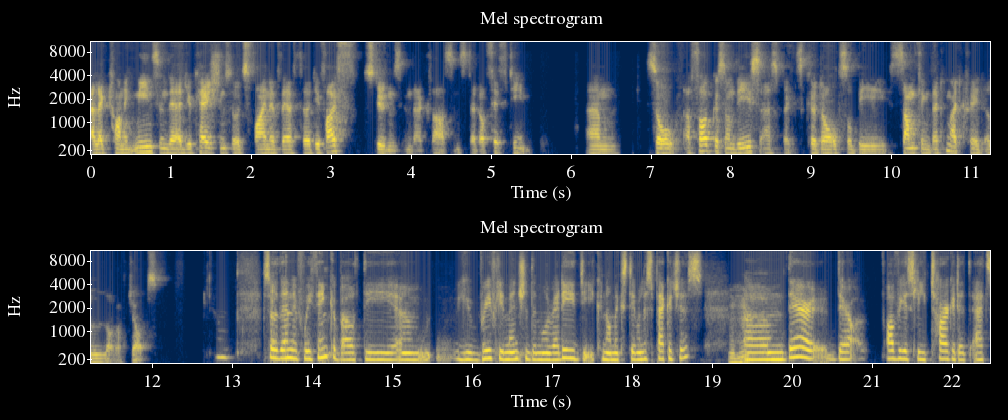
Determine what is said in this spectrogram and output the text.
electronic means in their education, so it's fine if there are 35 students in their class instead of 15. Um, so a focus on these aspects could also be something that might create a lot of jobs. So then, if we think about the, um, you briefly mentioned them already, the economic stimulus packages. Mm-hmm. Um, they're they're obviously targeted at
